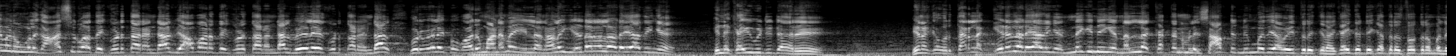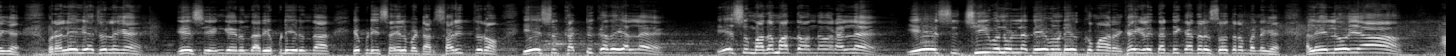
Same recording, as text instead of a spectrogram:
தேவன் உங்களுக்கு ஆசீர்வாதத்தை கொடுத்தார் என்றால் வியாபாரத்தை கொடுத்தார் என்றால் வேலையை கொடுத்தார் என்றால் ஒருவேளை இப்போ வருமானமே இல்லைனாலும் இடரல் அடையாதீங்க. என்னை கை விட்டுட்டாரு. எனக்கு அவர் தரல. இடல் அடையாதீங்க. இன்னைக்கு நீங்க நல்ல கத்த நம்மளை சாப்பிட்டு நிம்மதியாக வைத்திருக்கிறார். கைத்தட்டி கத்திர ஸ்தோத்திரம் பண்ணுங்க. ஒரு அலையிலியா சொல்லுங்க. இயேசு எங்க இருந்தார்? எப்படி இருந்தார்? எப்படி செயல்பட்டார்? சரித்திரம். இயேசு கட்டுக்கதை அல்ல. இயேசு மதமாத்த வந்தவர் அல்ல. இயேசு ஜீவனுள்ள தேவனுடைய குமாரன். கைகளை தட்டி கத்திர ஸ்தோத்திரம் பண்ணுங்க. அல்லேலூயா.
